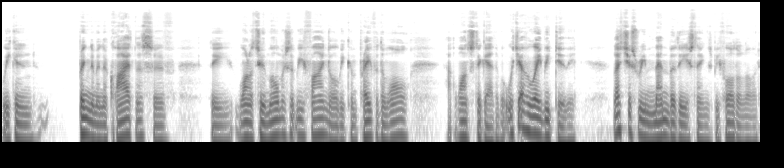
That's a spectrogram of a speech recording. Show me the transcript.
We can bring them in the quietness of the one or two moments that we find, or we can pray for them all at once together. But whichever way we do it, let's just remember these things before the Lord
